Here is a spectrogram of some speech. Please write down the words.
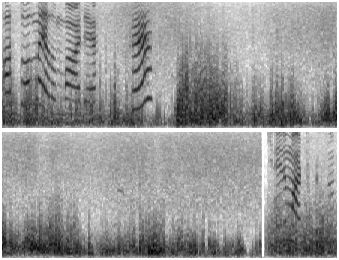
Hasta olmayalım bari. He? Gidelim artık kızım.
